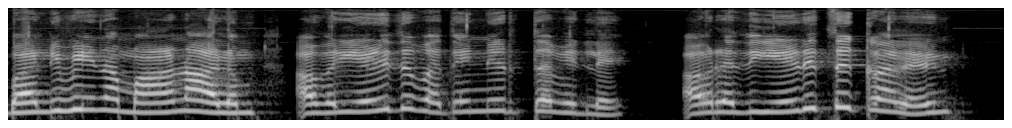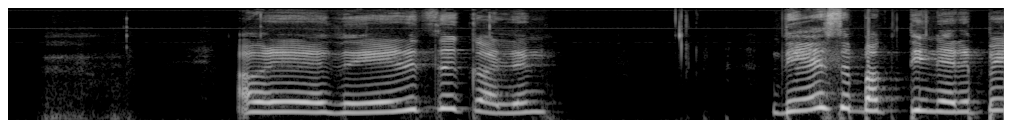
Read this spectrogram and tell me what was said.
பலவீனமானாலும் அவர் எழுதுவதை நிறுத்தவில்லை. அவரது எழுத்துக்களின் அவரது எழுத்துக்களின் தேசபக்தி நெருப்பை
